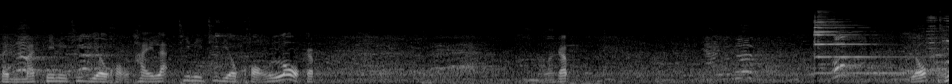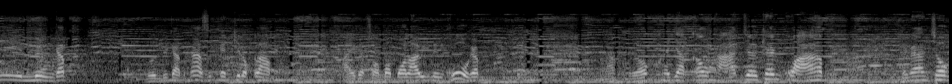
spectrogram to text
เป็นแมตช์ที่นี่ที่เดียวของไทยและที่นี่ที่เดียวของโลกครับเอาละครับ ยกที่ 1 ครับรุ่นพิกัด 51 กิโลกรัมไปกับสปปลาวอีกหนึ่งคู่ครับ นักรบขยับเข้าหาเจอแข้งขวาครับทางด้านโชค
